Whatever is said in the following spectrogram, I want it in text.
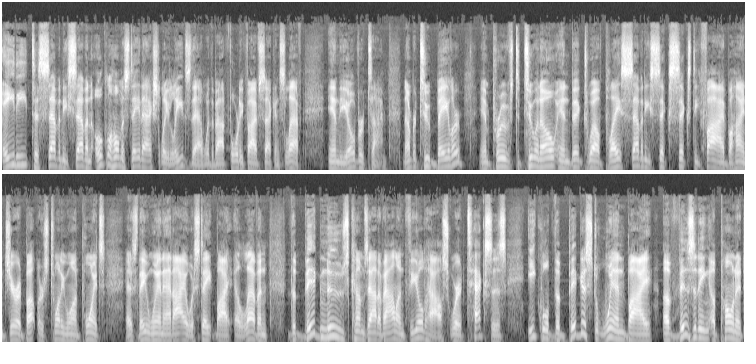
80 to 77. Oklahoma State actually leads that with about 45 seconds left in the overtime. Number two, Baylor improves to 2 0 in Big 12 play, 76 65 behind Jared Butler's 21 points as they win at Iowa State by 11. The big news comes out of Allen Fieldhouse, where Texas equaled the biggest win by a visiting opponent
